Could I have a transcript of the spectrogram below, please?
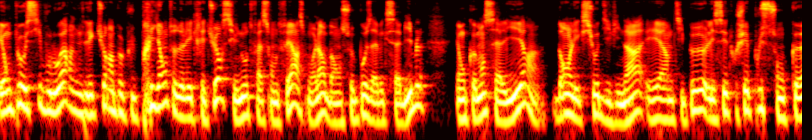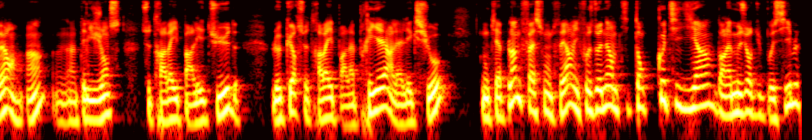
Et on peut aussi vouloir une lecture un peu plus priante de l'écriture. C'est une autre façon de faire. À ce moment-là, ben, on se pose avec sa Bible et on commence à lire dans Lexio Divina et un petit peu laisser toucher plus son cœur. Hein. L'intelligence se travaille par l'étude, le cœur se travaille par la prière, la Lexio. Donc il y a plein de façons de faire, mais il faut se donner un petit temps quotidien dans la mesure du possible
